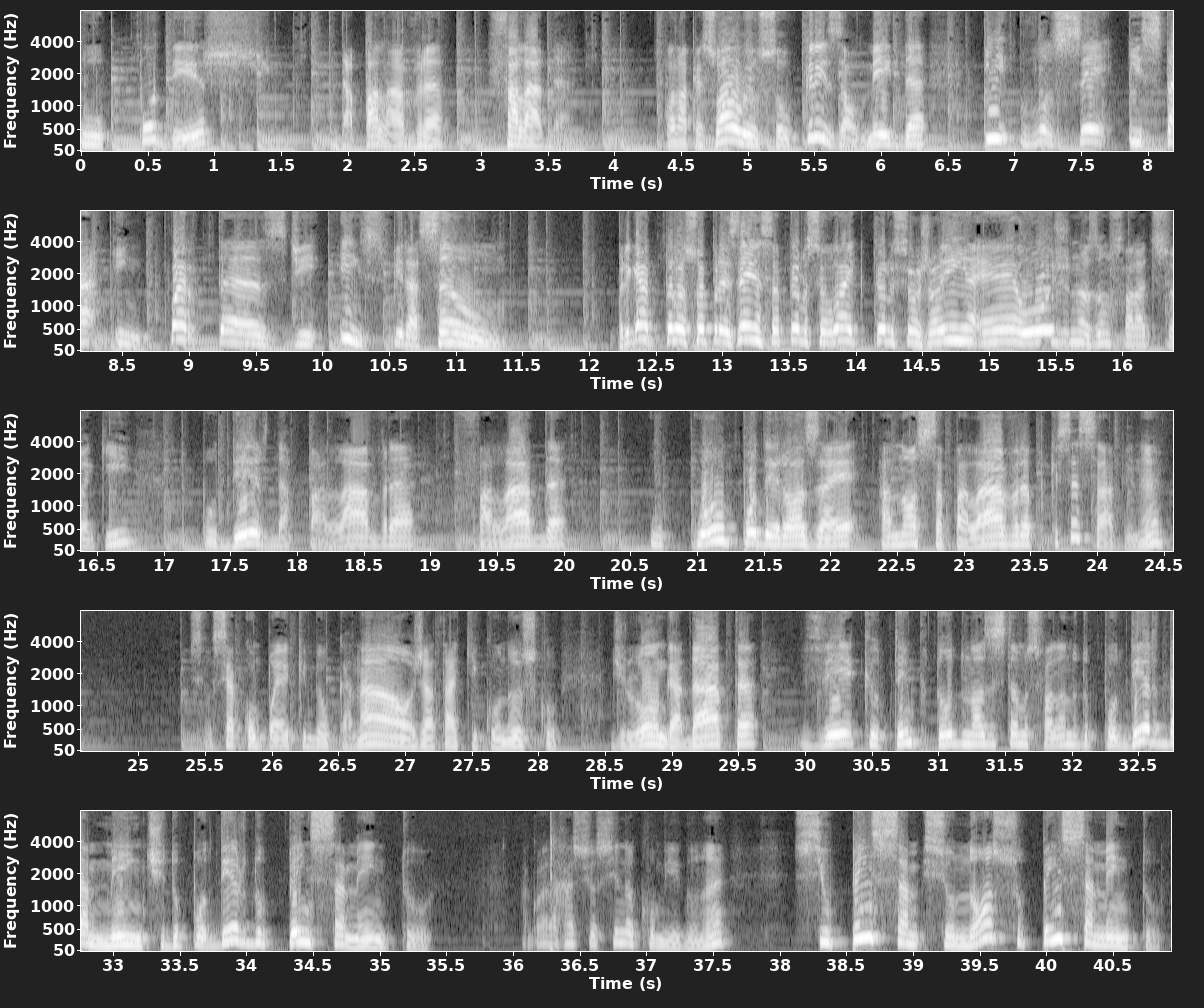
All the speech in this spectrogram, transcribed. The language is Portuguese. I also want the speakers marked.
Speaker 1: o poder da palavra falada. Olá pessoal, eu sou Cris Almeida e você está em Quartas de Inspiração. Obrigado pela sua presença, pelo seu like, pelo seu joinha. É, hoje nós vamos falar disso aqui, poder da palavra falada, o quão poderosa é a nossa palavra, porque você sabe, né? Se você acompanha aqui meu canal, já está aqui conosco de longa data, vê que o tempo todo nós estamos falando do poder da mente, do poder do pensamento. Agora raciocina comigo, né? Se o, se o nosso pensamento,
